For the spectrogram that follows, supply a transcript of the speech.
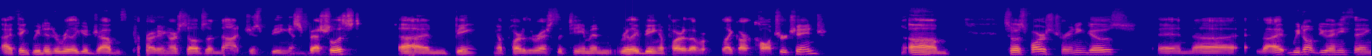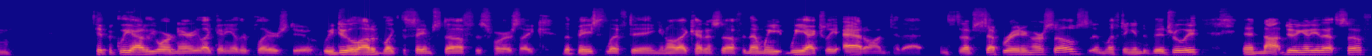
I think we did a really good job of priding ourselves on not just being a specialist uh, and being a part of the rest of the team and really being a part of the like our culture change. Um, so as far as training goes, and uh, I, we don't do anything typically out of the ordinary like any other players do. We do a lot of like the same stuff as far as like the base lifting and all that kind of stuff. And then we we actually add on to that instead of separating ourselves and lifting individually and not doing any of that stuff.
